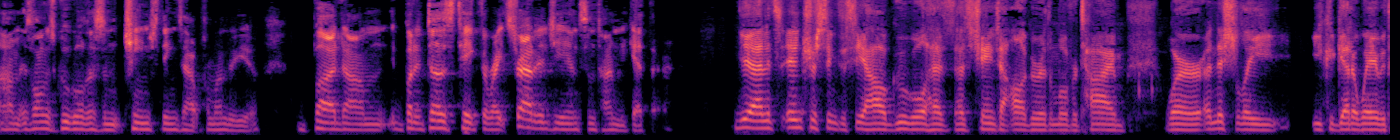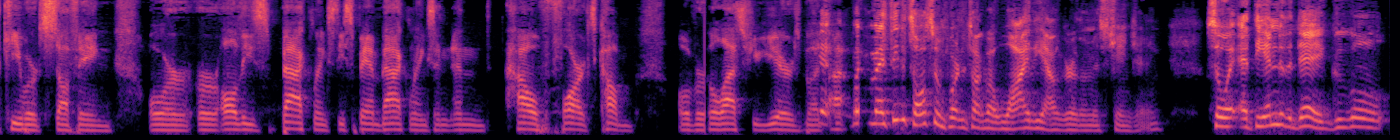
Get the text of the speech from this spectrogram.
um, as long as Google doesn't change things out from under you. But um, but it does take the right strategy and some time to get there. Yeah, and it's interesting to see how Google has has changed that algorithm over time, where initially you could get away with keyword stuffing or or all these backlinks, these spam backlinks, and and how far it's come over the last few years. But, yeah, I, but I think it's also important to talk about why the algorithm is changing. So at the end of the day, Google,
